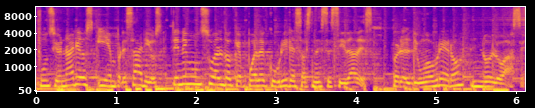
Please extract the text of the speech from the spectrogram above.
funcionarios y empresarios tienen un sueldo que puede cubrir esas necesidades, pero el de un obrero no lo hace.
